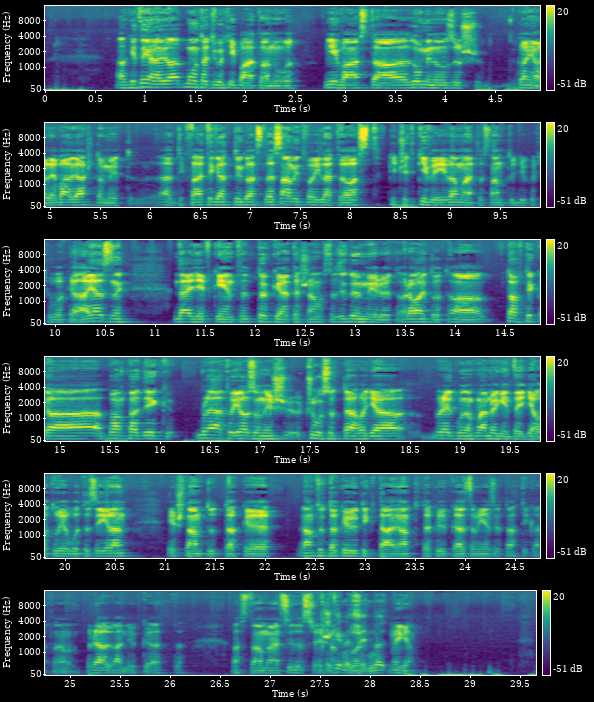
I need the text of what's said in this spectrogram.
aki tényleg mondhatjuk, hogy hibátlanul. Nyilván azt az ominózus kanyar levágást, amit eddig feltegettünk, azt leszámítva, illetve azt kicsit kivéve, mert azt nem tudjuk, hogy hova kell helyezni, de egyébként tökéletesen hozta az időmérőt, a rajtot, a taktikában pedig lehet, hogy azon is csúszott el, hogy a Red Bullnak már megint egy autója volt az élen, és nem tudtak, nem tudtak ők diktálni, nem tudtak ők kezdeményező taktikát, nem reagálniuk kellett aztán a Mercedesre, és Igen, akkor, ez egy nagy- igen.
